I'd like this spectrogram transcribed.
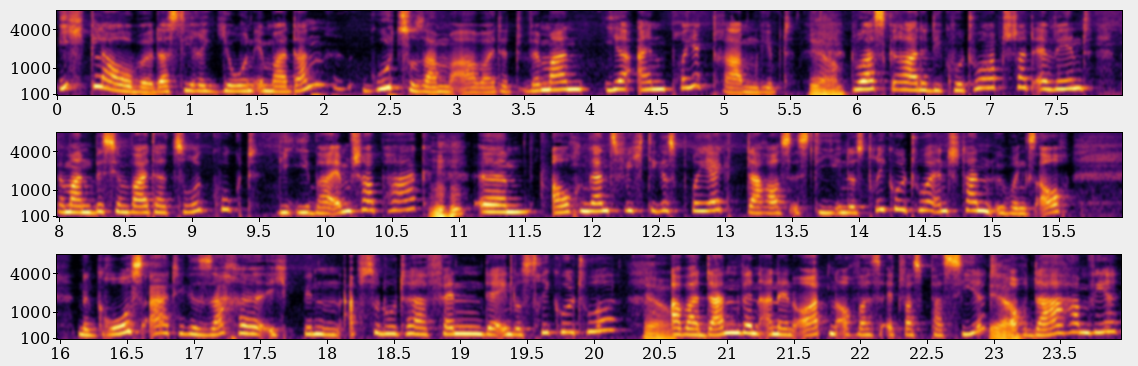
ich glaube, dass die Region immer dann gut zusammenarbeitet, wenn man ihr einen Projektrahmen gibt. Ja. Du hast gerade die Kulturhauptstadt erwähnt. Wenn man ein bisschen weiter zurückguckt, die IBA Emscher Park, mhm. ähm, auch ein ganz wichtiges Projekt. Daraus ist die Industriekultur entstanden. Übrigens auch eine großartige Sache. Ich bin ein absoluter Fan der Industriekultur. Ja. Aber dann, wenn an den Orten auch was etwas passiert, ja. auch da haben wir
